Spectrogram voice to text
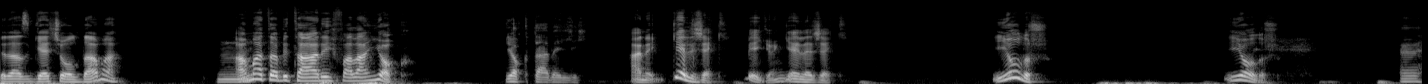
Biraz geç oldu ama Hmm. ama tabii tarih falan yok. yok daha belli. Hani gelecek. Bir gün gelecek. İyi olur. İyi olur. Ee,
